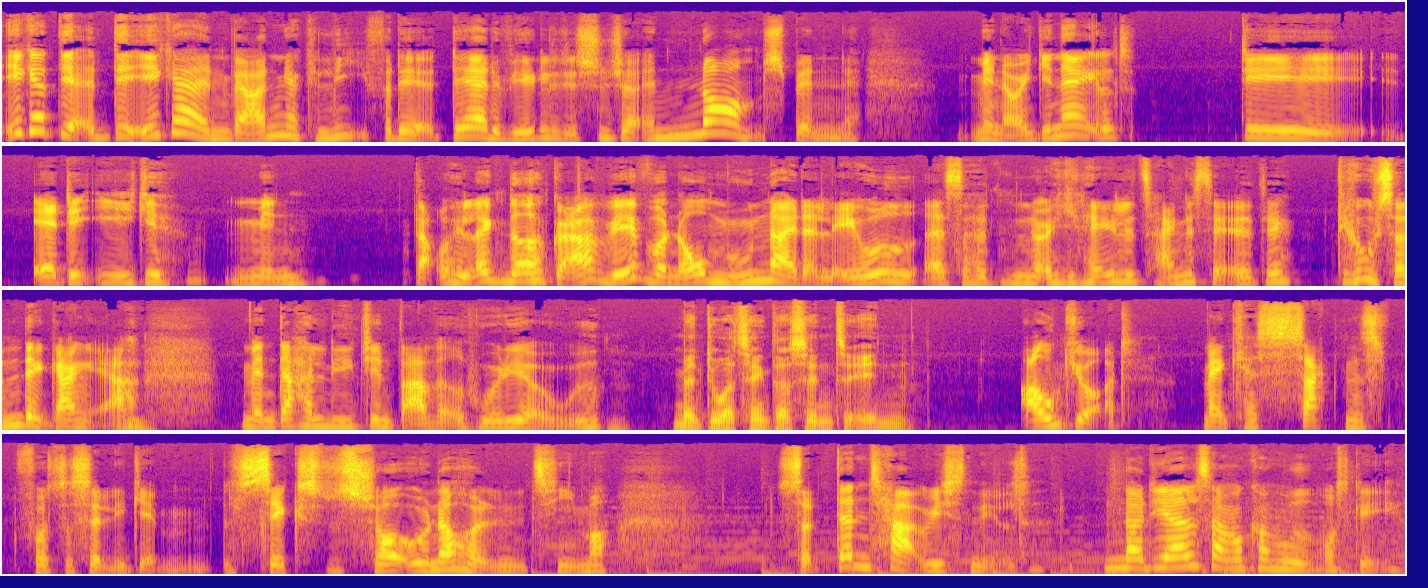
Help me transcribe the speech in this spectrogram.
Ikke at det, det ikke er en verden, jeg kan lide, for det, det er det virkelig. Det synes jeg er enormt spændende. Men originalt, det er det ikke. Men der er jo heller ikke noget at gøre ved, hvornår Moon Knight er lavet. Altså, den originale tegneserie, det, det er jo sådan, det gang er. Mm. Men der har Legion bare været hurtigere ude. Mm. Men du har tænkt dig at sende til enden? Afgjort. Man kan sagtens få sig selv igennem seks så underholdende timer. Så den tager vi snilt. Når de alle sammen kommer ud, måske,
